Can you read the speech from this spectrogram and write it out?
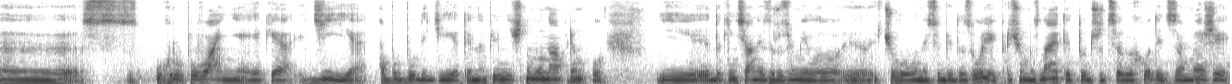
е, угрупування, яке діє або буде діяти на північному напрямку. І до кінця не зрозуміло, е, чого вони собі дозволять. Причому, знаєте, тут же це виходить за межі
